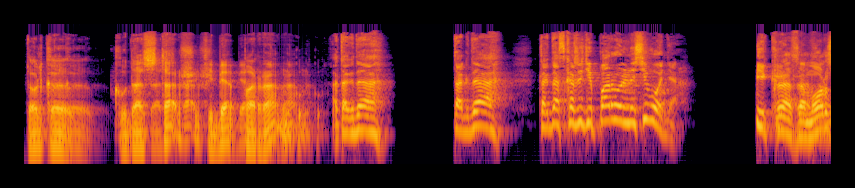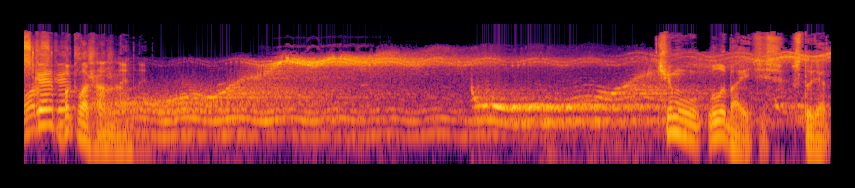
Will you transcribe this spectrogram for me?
Только куда старше тебя по рангу. А тогда... Тогда... Тогда скажите пароль на сегодня. Икра заморская, баклажанная. Чему улыбаетесь, студент?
